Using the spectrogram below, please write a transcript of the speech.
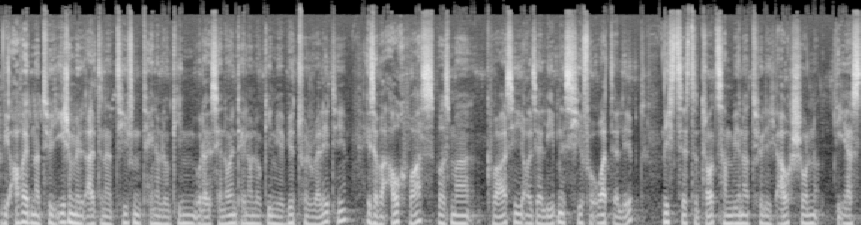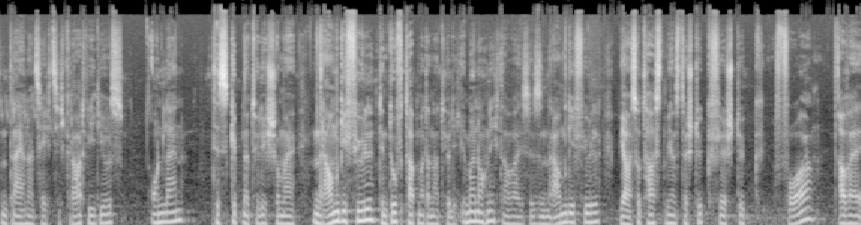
Wir arbeiten natürlich eh schon mit alternativen Technologien oder sehr neuen Technologien wie Virtual Reality, ist aber auch was, was man quasi als Erlebnis hier vor Ort erlebt. Nichtsdestotrotz haben wir natürlich auch schon die ersten 360-Grad-Videos online. Das gibt natürlich schon mal ein Raumgefühl. Den Duft hat man dann natürlich immer noch nicht, aber es ist ein Raumgefühl. Ja, so tasten wir uns da Stück für Stück vor. Aber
